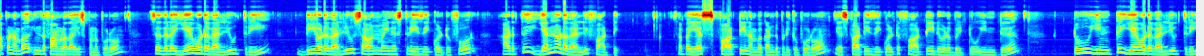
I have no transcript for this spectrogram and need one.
அப்போ நம்ம இந்த ஃபார்முலா தான் யூஸ் பண்ண போகிறோம் ஸோ இதில் ஏவோட வேல்யூ த்ரீ டியோட value seven minus three is equal to four அடுத்து என்னோட வேல்யூ ஃபார்ட்டி ஸோ அப்போ எஸ் ஃபார்ட்டி நம்ம கண்டுபிடிக்க போகிறோம் S forty is equal to forty divide by two into two into ஏவோட வேல்யூ த்ரீ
